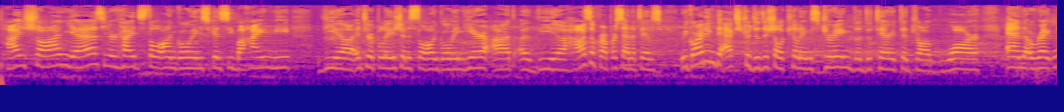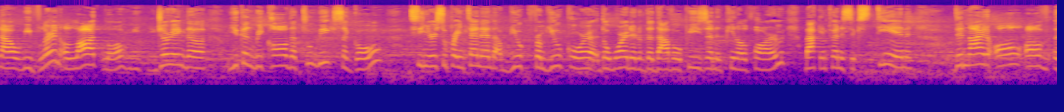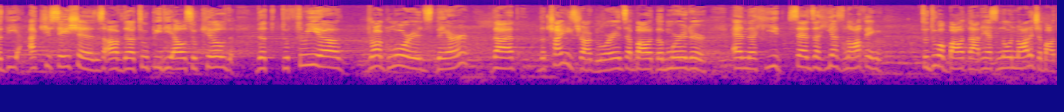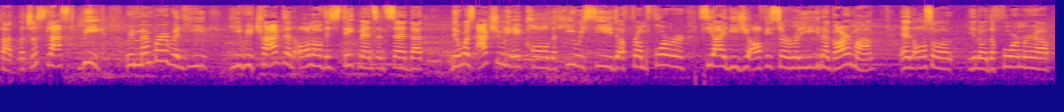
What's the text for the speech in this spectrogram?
Hi, Shawn. Yes, your is still ongoing. As you can see behind me, the uh, interpellation is still ongoing here at uh, the uh, House of Representatives regarding the extrajudicial killings during the Duterte drug war. And right now, we've learned a lot. No, we, during the you can recall that two weeks ago, Senior Superintendent from Bucor, the warden of the Davao Prison and Penal Farm, back in 2016 denied all of the accusations of the two PDLs who killed the, the three uh, drug lords there, that the Chinese drug lords, about the murder. And uh, he says that he has nothing to do about that. He has no knowledge about that. But just last week, remember when he, he retracted all of his statements and said that there was actually a call that he received from former CIDG officer Royina Garma and also, you know, the former uh,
